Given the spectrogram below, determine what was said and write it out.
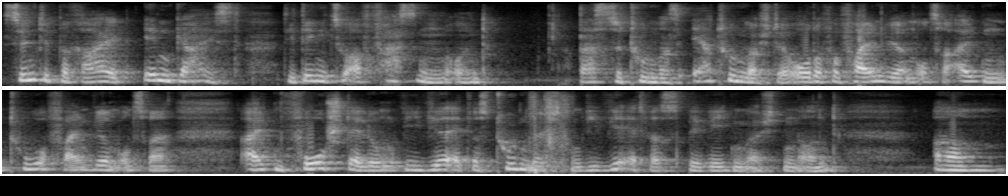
Sind wir bereit, im Geist die Dinge zu erfassen und das zu tun, was er tun möchte? Oder verfallen wir in unsere alten Tour, fallen wir in unsere alten Vorstellungen, wie wir etwas tun möchten, wie wir etwas bewegen möchten? Und ähm,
